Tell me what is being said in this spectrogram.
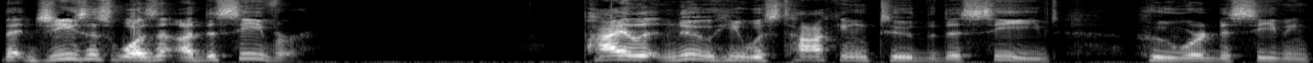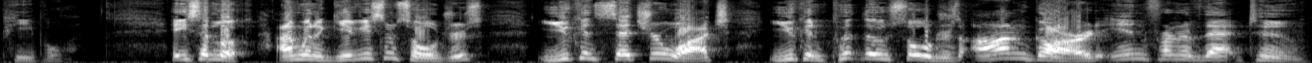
that Jesus wasn't a deceiver. Pilate knew he was talking to the deceived who were deceiving people. He said, Look, I'm going to give you some soldiers. You can set your watch. You can put those soldiers on guard in front of that tomb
